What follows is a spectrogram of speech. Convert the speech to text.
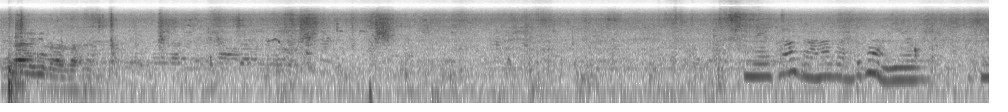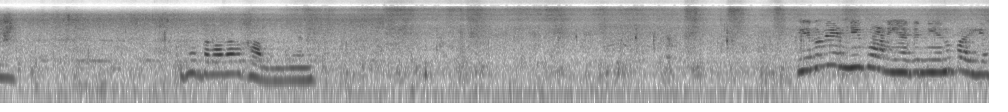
ਇਹਦਾ ਵੀ ਨਹੀਂ ਪਤਾ ਮੈਂ ਕਿਹਾ ਗਾਣਾ ਵੱਧ ਪਾਉਣੀ ਆ। ਜੀ ਉਹ ਦਵਾ ਦਾ ਖਾ ਲੈਂਦੀਆਂ ਨੇ ਇਹਨੂੰ ਵੀ ਇੰਨੀ ਪਾਉਣੀ ਆ ਜਿੰਨੀ ਇਹਨੂੰ ਪਾਈ ਆ।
